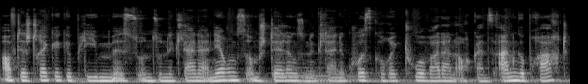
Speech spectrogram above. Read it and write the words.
auf der Strecke geblieben ist und so eine kleine Ernährungsumstellung, so eine kleine Kurskorrektur war dann auch ganz angebracht.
